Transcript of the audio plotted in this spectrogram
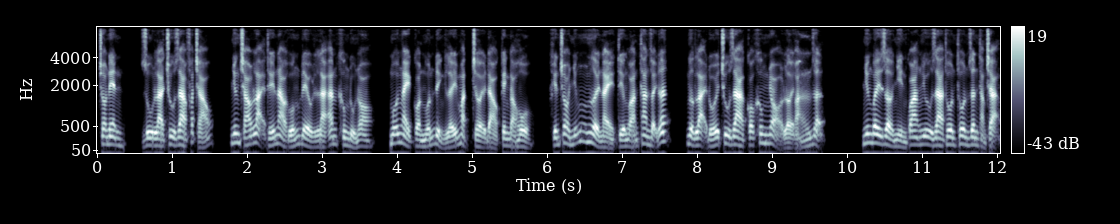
Cho nên, dù là chu gia phát cháo nhưng cháo lại thế nào uống đều là ăn không đủ no, mỗi ngày còn muốn đỉnh lấy mặt trời đào kênh đào hồ, khiến cho những người này tiếng oán than dậy đất, ngược lại đối chu gia có không nhỏ lời oán giận. Nhưng bây giờ nhìn qua ngưu gia thôn thôn dân thảm trạng,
